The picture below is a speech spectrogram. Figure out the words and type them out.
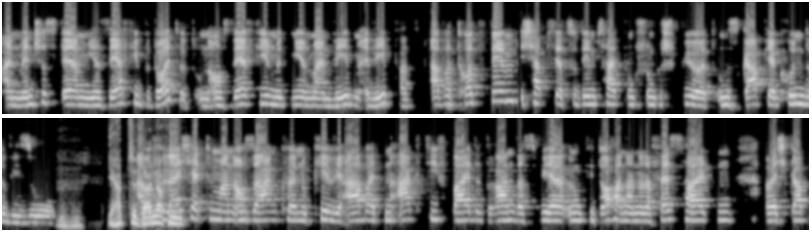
ein Mensch ist, der mir sehr viel bedeutet und auch sehr viel mit mir in meinem Leben erlebt hat. Aber trotzdem, ich habe es ja zu dem Zeitpunkt schon gespürt und es gab ja Gründe, wieso. Mhm. Aber vielleicht hätte man auch sagen können, okay, wir arbeiten aktiv beide dran, dass wir irgendwie doch aneinander festhalten. Aber ich glaube,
